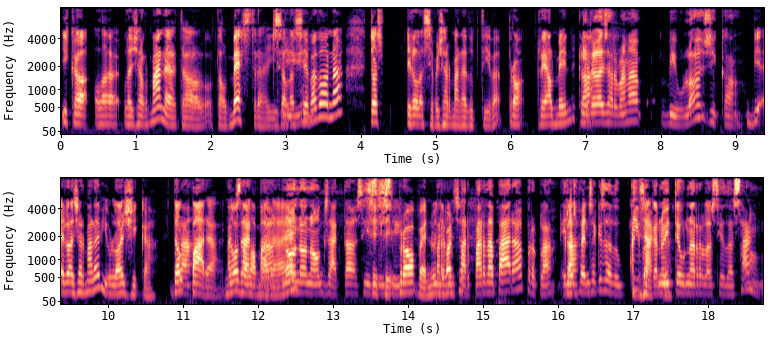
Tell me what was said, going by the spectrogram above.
i que la, la germana del, del mestre i Sí. de la seva dona doncs, era la seva germana adoptiva, però realment, clar, Era la germana biològica. bi- era la germana biològica del Clar, pare, no de la exacte. mare. Eh? No, no, no, exacte, sí, Sí, sí, sí, sí. però, bueno, per, llavors- per part de pare, però clar, Clar. es pensa que és adoptiva, Exacte. que no hi té una relació de sang.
